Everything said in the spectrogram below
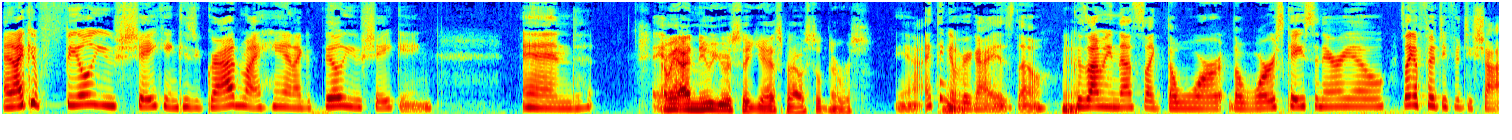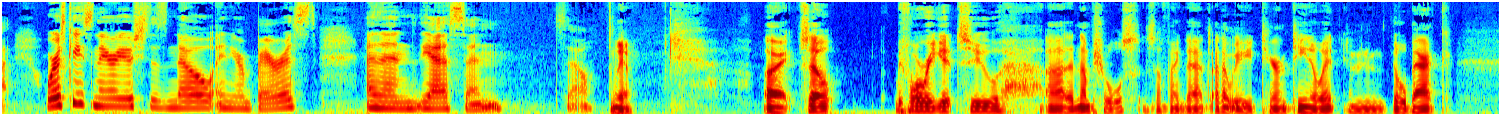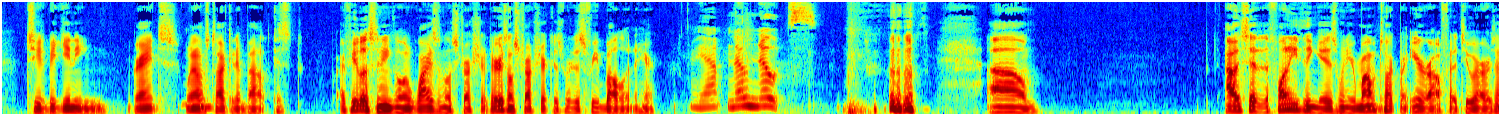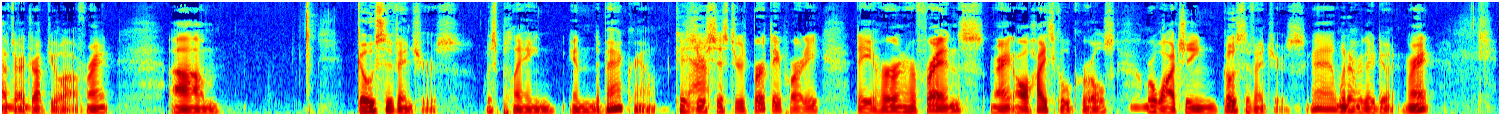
And I could feel you shaking because you grabbed my hand. I could feel you shaking. And I mean, I knew you would say yes, but I was still nervous. Yeah, I think every guy is though. Yeah. Because I mean, that's like the war, the worst case scenario. It's like a 50-50 shot. Worst case scenario, she says no, and you're embarrassed, and then yes, and so Yeah. All right. So before we get to uh, the nuptials and stuff like that, I thought we Tarantino it and go back to the beginning, right? When I was talking about because if you're listening, going, why is there no structure? There is no structure because we're just free balling it here. yeah, no notes. Um, I would say that the funny thing is when your mom talked my ear off at two hours after I dropped you off, right? Um, Ghost Adventures was playing in the background because Yeah. your sister's birthday party, they, her and her friends, right, all high school girls, were watching Ghost Adventures, eh, whatever they're doing, right?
